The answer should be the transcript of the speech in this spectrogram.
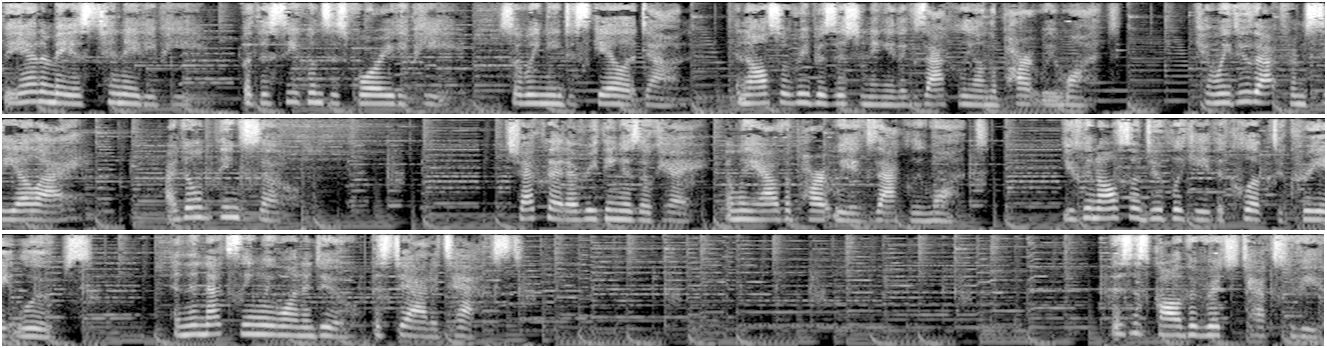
The anime is 1080p, but the sequence is 480p, so we need to scale it down, and also repositioning it exactly on the part we want. Can we do that from CLI? I don't think so. Check that everything is okay, and we have the part we exactly want. You can also duplicate the clip to create loops. And the next thing we want to do, is to add a text. This is called the rich text view,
